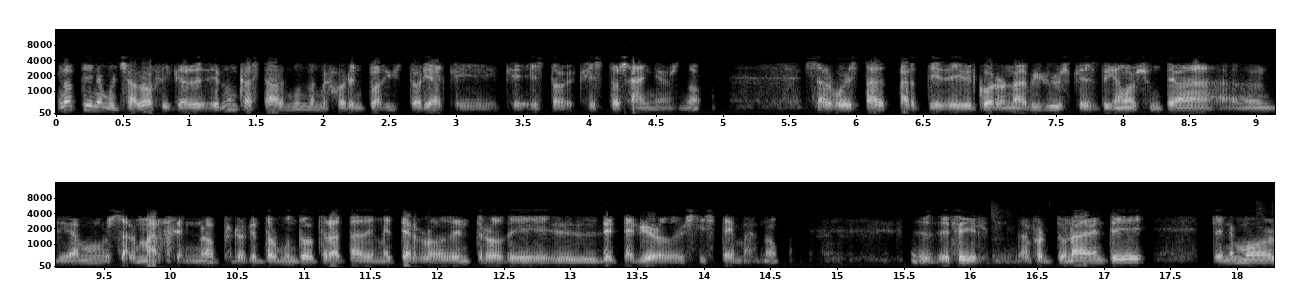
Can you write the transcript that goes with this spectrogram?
no tiene mucha lógica. Es decir, nunca ha estado el mundo mejor en toda la historia que, estos años, ¿no? Salvo esta parte del coronavirus, que es, digamos, un tema, digamos, al margen, ¿no? Pero que todo el mundo trata de meterlo dentro del deterioro del sistema, ¿no? Es decir, afortunadamente tenemos...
